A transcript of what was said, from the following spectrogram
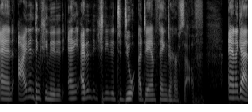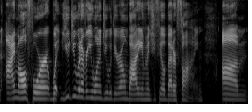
And I didn't think she needed any I didn't think she needed to do a damn thing to herself. And again, I'm all for what you do whatever you want to do with your own body and makes you feel better, fine. Um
